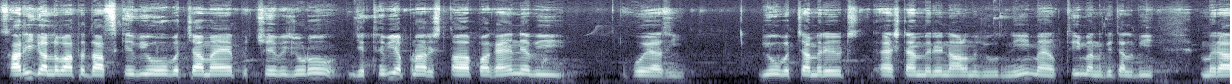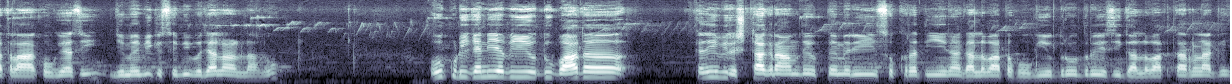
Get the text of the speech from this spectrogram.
ਸਾਰੀ ਗੱਲਬਾਤ ਦੱਸ ਕੇ ਵੀ ਉਹ ਬੱਚਾ ਮੈਂ ਪਿੱਛੇ ਵੀ ਜੋੜੋ, ਜਿੱਥੇ ਵੀ ਆਪਣਾ ਰਿਸ਼ਤਾ ਆਪਾਂ ਕਹਿੰਦੇ ਆ ਵੀ ਹੋਇਆ ਸੀ, ਵੀ ਉਹ ਬੱਚਾ ਮੇਰੇ ਇਸ ਟਾਈਮ ਮੇਰੇ ਨਾਲ ਮੌਜੂਦ ਨਹੀਂ। ਮੈਂ ਉੱਥੇ ਹੀ ਮੰਨ ਕੇ ਚੱਲ ਵੀ ਮੇਰਾ ਤਲਾਕ ਹੋ ਗਿਆ ਸੀ, ਜਿਵੇਂ ਵੀ ਕਿਸੇ ਵੀ ਵਜ੍ਹਾ ਨਾਲ ਲਾ ਲਓ। ਉਹ ਕੁੜੀ ਕਹਿੰਦੀ ਹੈ ਵੀ ਉਦੋਂ ਬਾਅਦ ਕਹਿੰਦੀ ਵੀ ਇੰਸਟਾਗ੍ਰਾਮ ਦੇ ਉੱਤੇ ਮੇਰੀ ਸੁਖਰਤੀ ਨਾਲ ਗੱਲਬਾਤ ਹੋ ਗਈ ਉਧਰੋਂ ਉਧਰ ਹੀ ਅਸੀਂ ਗੱਲਬਾਤ ਕਰਨ ਲੱਗ ਗਏ।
